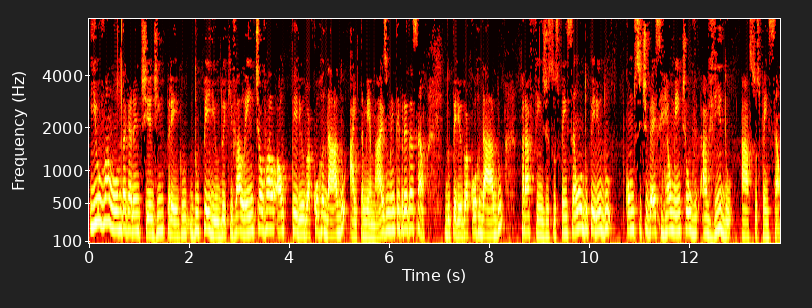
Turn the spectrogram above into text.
e o valor da garantia de emprego do período equivalente ao, ao período acordado, aí também é mais uma interpretação, do período acordado para fins de suspensão ou do período como se tivesse realmente havido a suspensão.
